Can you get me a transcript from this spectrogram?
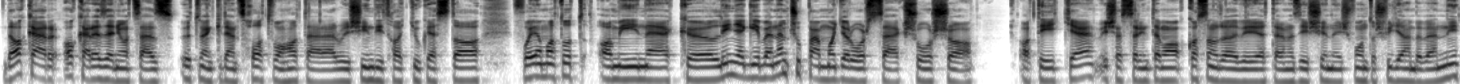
de akár, akár 1859-60 határáról is indíthatjuk ezt a folyamatot, aminek lényegében nem csupán Magyarország sorsa a tétje, és ezt szerintem a Cassandra levél értelmezésénél is fontos figyelembe venni,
